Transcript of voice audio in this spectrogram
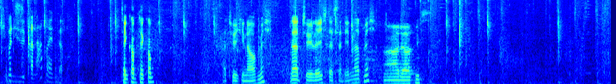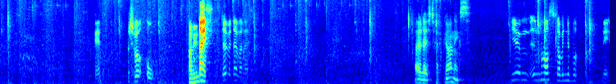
Ich mal diese Granate einwerfen. Der kommt, der kommt. Natürlich genau auf mich. Natürlich, der Sentinel hat mich. Ah, der hat mich. Okay. Ich oh. Hab ihn. nice. Der, der war nice. Alter, ich treffe gar nichts. Hier im, im Haus, glaube ich, eine... Bo nee.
